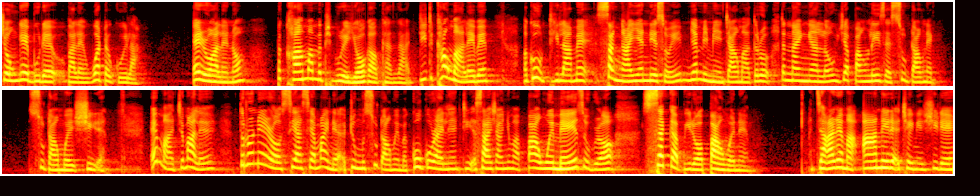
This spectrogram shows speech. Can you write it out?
ကြုံခဲ့ဘူးတဲ့ဗာလဲဝတ်တုတ်ကွေးလားအဲ့တော့လည်းနော်တခါမှမဖြစ်ဘူးတဲ့ယောဂောက်ခံစားဒီတစ်ခေါက်မှလည်းပဲအခုဒီလာမဲ့15ရက်နေ့ဆိုရင်မျက်မြင်မြင်ကြောင်းမှာတို့တနိုင်ငံလုံးရက်ပေါင်း40ဆူတောင်းနဲ့ဆူတောင်းပွဲရှိတယ်အဲ့မှာကျမလည်း သူတို့နဲ့တော့ဆရာဆရာမိုက်နဲ့အတူမဆုတောင်းမိမယ်ကိုကိုယ်တိုင်လည်းဒီအစာရှောင်ညမှာပါဝင်မယ်ဆိုပြီးတော့ဆက်ကပ်ပြီးတော့ပါဝင်တယ်ကြားထဲမှာအားနေတဲ့အချိန်တွေရှိတယ်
